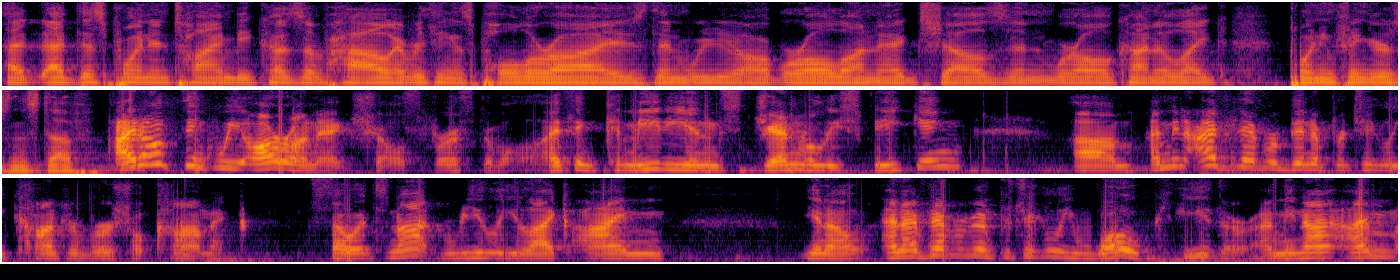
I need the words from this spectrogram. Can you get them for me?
at, at this point in time because of how everything is polarized and we are we're all on eggshells and we're all kind of like pointing fingers and stuff? I don't think we are on eggshells. First of all, I think comedians, generally speaking, um, I mean, I've never been a particularly controversial comic, so it's not really like I'm, you know, and I've never been particularly woke either. I mean, I, I'm,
